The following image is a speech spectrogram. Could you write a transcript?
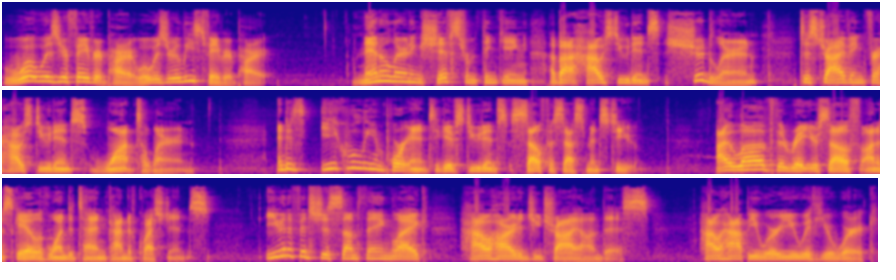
What was your favorite part? What was your least favorite part? Nano learning shifts from thinking about how students should learn to striving for how students want to learn. And it's equally important to give students self assessments too. I love the rate yourself on a scale of 1 to 10 kind of questions. Even if it's just something like, How hard did you try on this? How happy were you with your work?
